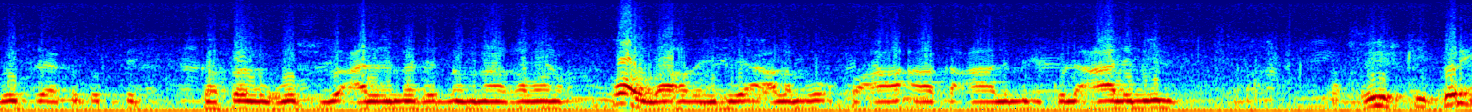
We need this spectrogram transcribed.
waysaa ka durtay kafa lguslu cala lmadhab mamnaa qabano wallahu ibi aclamu ka caalimin kula caalimin taqriirkii beri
